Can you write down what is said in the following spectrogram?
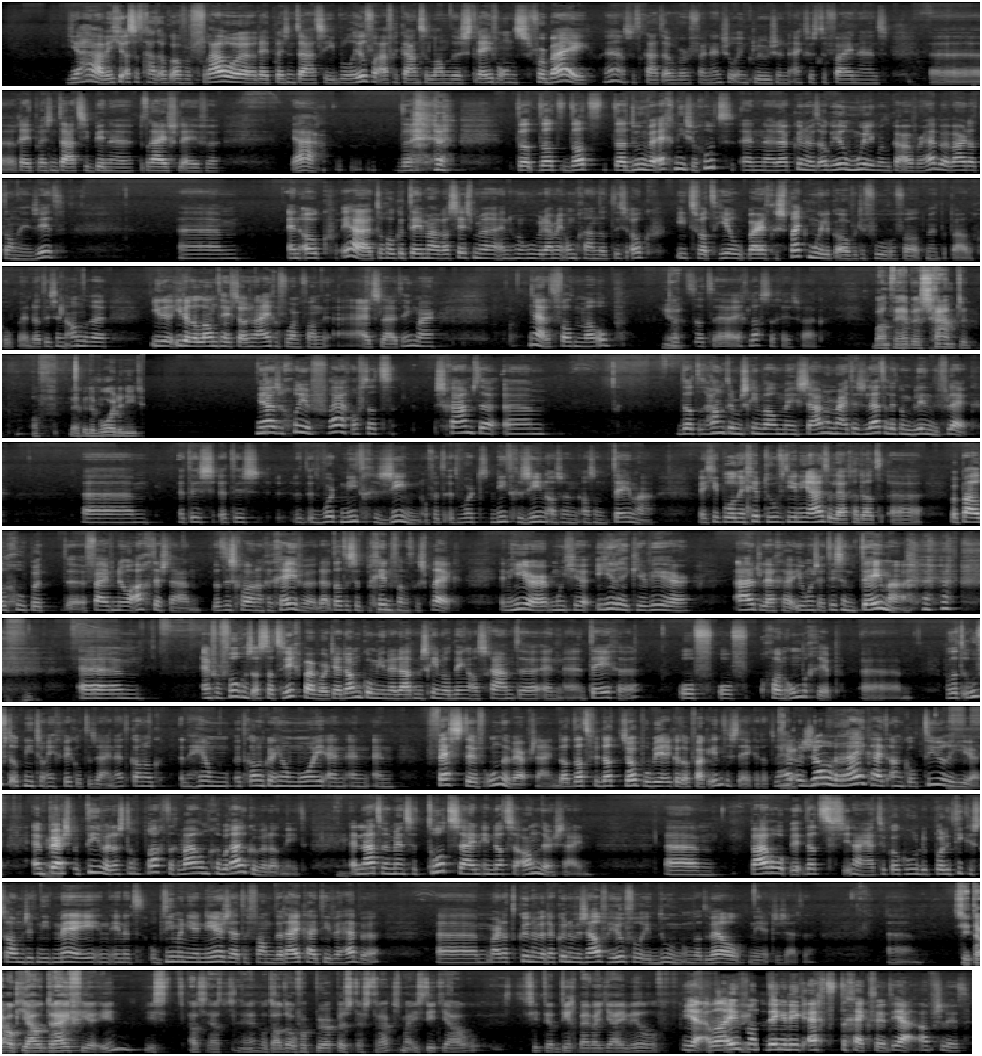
Ja, weet je, als het gaat ook over vrouwenrepresentatie. Ik bedoel, heel veel Afrikaanse landen streven ons voorbij. Hè? Als het gaat over financial inclusion, access to finance, eh, representatie binnen bedrijfsleven. Ja, de, dat, dat, dat, dat doen we echt niet zo goed. En eh, daar kunnen we het ook heel moeilijk met elkaar over hebben, waar dat dan in zit. Ehm, en ook, ja, toch ook het thema racisme en hoe, hoe we daarmee omgaan, dat is ook iets wat heel, waar het gesprek moeilijk over te voeren valt met bepaalde groepen. En dat is een andere, ieder, iedere land heeft zo zijn eigen vorm van uitsluiting, maar ja, dat valt me wel op, Ja. dat dat eh, echt lastig is vaak. Want we hebben schaamte, of we hebben de woorden niet. Ja, dat is een goede vraag. Of dat schaamte, ehm, dat hangt er misschien wel mee samen, maar het is letterlijk een blinde vlek. Ehm, het, is, het, is, het, wordt niet gezien, of het, het wordt niet gezien als een, als een thema. Weet je, bijvoorbeeld in Egypte hoeft je niet uit te leggen dat eh, bepaalde groepen eh, 5-0 achter staan. Dat is gewoon een gegeven. Dat, dat is het begin van het gesprek. En hier moet je iedere keer weer uitleggen, jongens, het is een thema. Ehm, en vervolgens, als dat zichtbaar wordt, ja, dan kom je inderdaad misschien wel dingen als schaamte en, en tegen. Of, of gewoon onbegrip. Ehm, want dat hoeft ook niet zo ingewikkeld te zijn. Hè. Het, kan ook een heel, het kan ook een heel mooi en, en, en festive onderwerp zijn. Dat, dat, dat, zo probeer ik het ook vaak in te steken. Dat we Ja. hebben zo'n rijkheid aan culturen hier. En Ja. perspectieven, dat is toch prachtig? Waarom gebruiken we dat niet? En laten we mensen trots zijn in dat ze anders zijn. Ehm, waarom, dat is nou ja, natuurlijk ook hoe de politieke stroom zit niet mee in, in het op die manier neerzetten van de rijkheid die we hebben. Ehm, maar dat kunnen we, daar kunnen we zelf heel veel in doen om dat wel neer te zetten. Ehm, Zit daar ook jouw drijfveer in? Is het als, als, hè, we hadden over purpose daar straks, maar is dit jouw, zit dat dicht bij wat jij wil? ja, wel een van de dingen die ik echt te gek vind. Ja, absoluut.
